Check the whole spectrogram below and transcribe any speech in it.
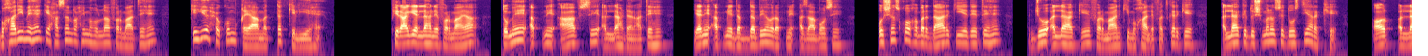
بخاری میں ہے کہ حسن رحمہ اللہ فرماتے ہیں کہ یہ حکم قیامت تک کے لیے ہے۔ پھر آگے اللہ نے فرمایا، تمہیں اپنے آپ سے اللہ ڈراتے ہیں یعنی اپنے دبدبے اور اپنے عذابوں سے۔ اس شخص کو خبردار کیے دیتے ہیں جو اللہ کے فرمان کی مخالفت کر کے اللہ کے دشمنوں سے دوستیاں رکھے اور اللہ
